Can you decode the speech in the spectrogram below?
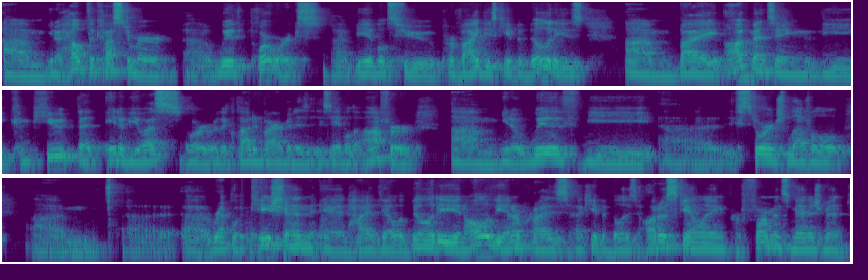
um, you know, help the customer uh, with Portworx uh, be able to provide these capabilities um, by augmenting the compute that AWS or, or the cloud environment is, is able to offer, um, you know, with the uh, storage level um, uh, uh, replication and high availability and all of the enterprise uh, capabilities, auto scaling, performance management,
